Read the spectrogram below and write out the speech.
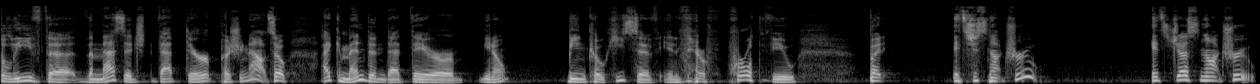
believe the the message that they're pushing out. So i commend them that they're you know being cohesive in their worldview but it's just not true. It's just not true.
